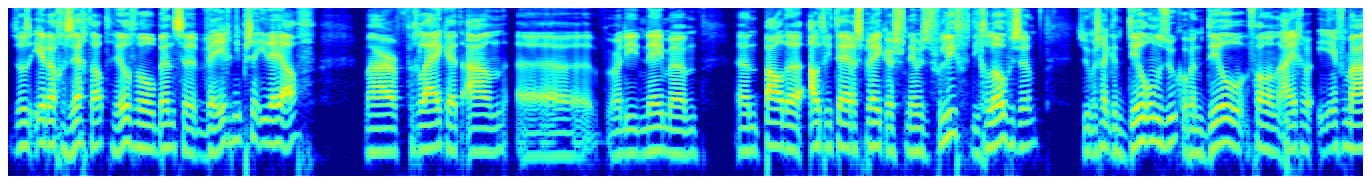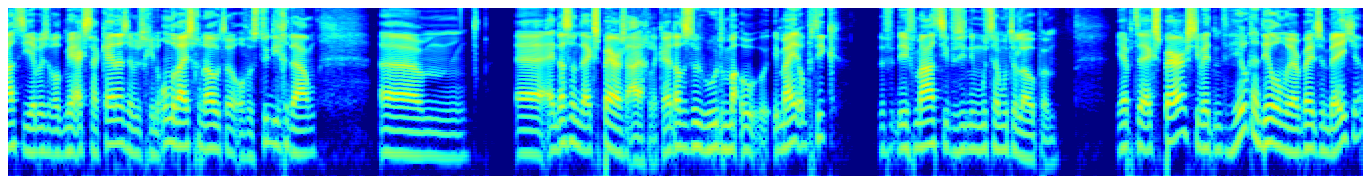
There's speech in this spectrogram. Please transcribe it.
Zoals ik eerder gezegd had, heel veel mensen wegen niet per se ideeën af, maar vergelijken het aan, eh, maar die nemen een bepaalde autoritaire sprekers, nemen ze voor lief, die geloven ze. Ze doen waarschijnlijk een deelonderzoek of een deel van hun eigen informatie. Hebben ze wat meer extra kennis, hebben misschien onderwijs genoten of een studie gedaan. Ehm, eh, en dat zijn de experts eigenlijk. Hè. Dat is hoe in mijn optiek de, de informatievoorziening moet zijn moeten lopen. Je hebt de experts, die weten een heel klein deelonderwerp, weten ze een beetje.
